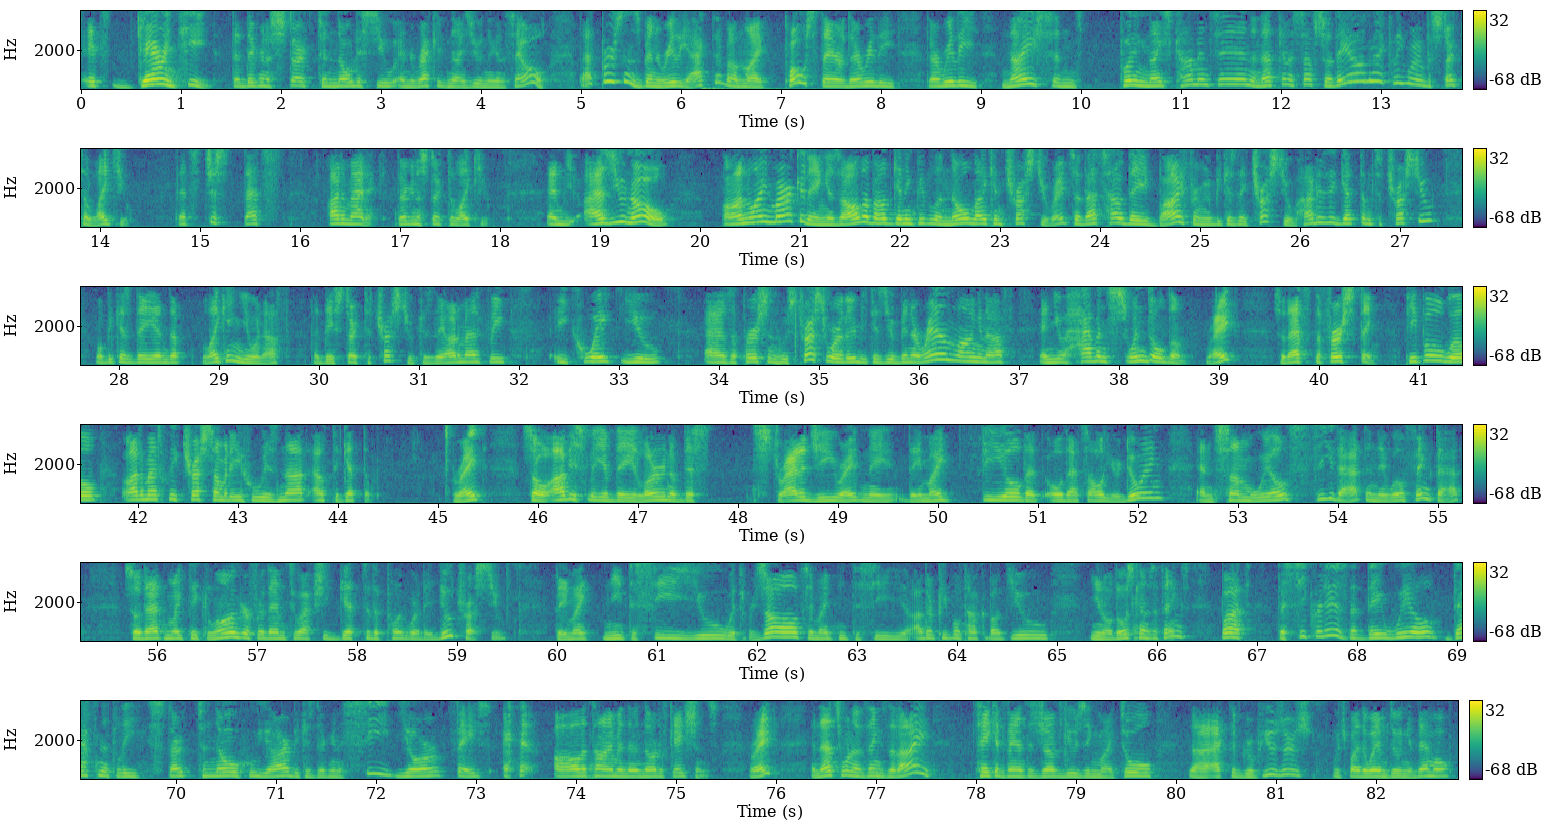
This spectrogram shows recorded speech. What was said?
it's guaranteed that they're going to start to notice you and recognize you and they're going to say oh that person's been really active on my post. They're they're really they're really nice and putting nice comments in and that kind of stuff so they automatically will start to like you. That's just that's automatic. They're going to start to like you. And as you know online marketing is all about getting people to know like and trust you right? So that's how they buy from you because they trust you. How do they get them to trust you? Well, because they end up liking you enough that they start to trust you because they automatically equate you as a person who's trustworthy because you've been around long enough and you haven't swindled them, right? So that's the first thing. People will automatically trust somebody who is not out to get them, right? So obviously, if they learn of this strategy, right, and they, they might feel that, oh, that's all you're doing, and some will see that and they will think that, so that might take longer for them to actually get to the point where they do trust you. They might need to see you with results. They might need to see other people talk about you, you know, those kinds of things. But the secret is that they will definitely start to know who you are because they're going to see your face all the time in their notifications, right? And that's one of the things that I take advantage of using my tool, uh, Active Group Users, which, by the way, I'm doing a demo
